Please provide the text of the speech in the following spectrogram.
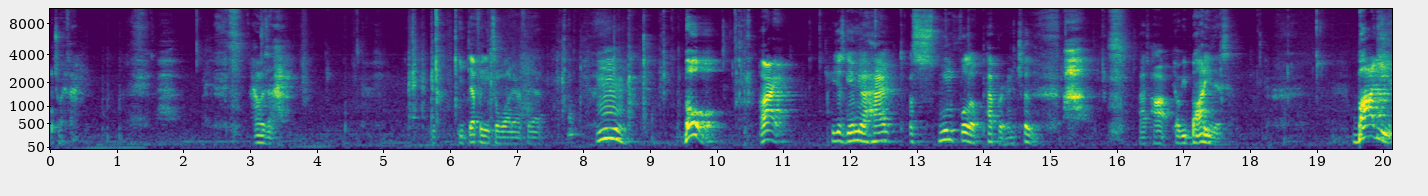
Enjoy that. How was that? You definitely need some water after that. Mmm. Boom! Alright. He just gave me a hand, a spoonful of pepper and chili. That's hot. Yo, we body this. Body!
